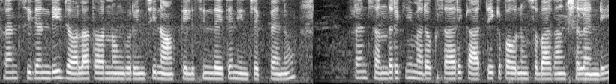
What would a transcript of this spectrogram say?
ఫ్రెండ్స్ ఇదండి జ్వాలాతోరణం గురించి నాకు తెలిసిందైతే నేను చెప్పాను. ఫ్రెండ్స్ అందరికీ మరొకసారి కార్తీక పౌర్ణమి శుభాకాంక్షలు అండి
